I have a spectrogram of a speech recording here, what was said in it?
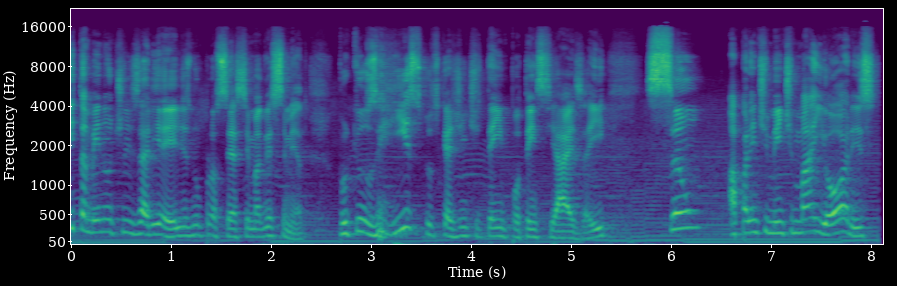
e também não utilizaria eles no processo de emagrecimento, porque os riscos que a gente tem potenciais aí são aparentemente maiores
